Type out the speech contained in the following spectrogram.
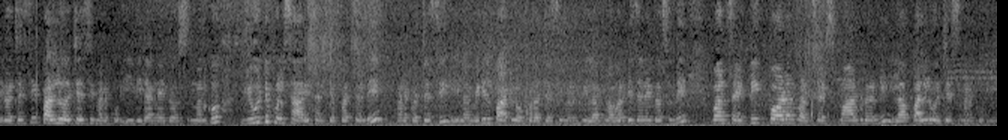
ఇది వచ్చేసి పళ్ళు వచ్చేసి మనకు ఈ విధంగా అయితే వస్తుంది. మనకు బ్యూటిఫుల్ సారీస్ అని చెప్పొచ్చండి. మనకు వచ్చేసి ఇలా మిడిల్ పార్ట్లో కూడా వచ్చేసి మనకు ఇలా ఫ్లవర్ డిజైన్ అయితే వస్తుంది. One side big border one side small border అండి. ఇలా పళ్ళు వచ్చేసి మనకు ఈ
